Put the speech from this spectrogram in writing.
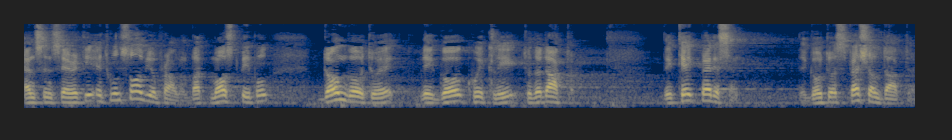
and sincerity, it will solve your problem. But most people don't go to it, they go quickly to the doctor. They take medicine. They go to a special doctor.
